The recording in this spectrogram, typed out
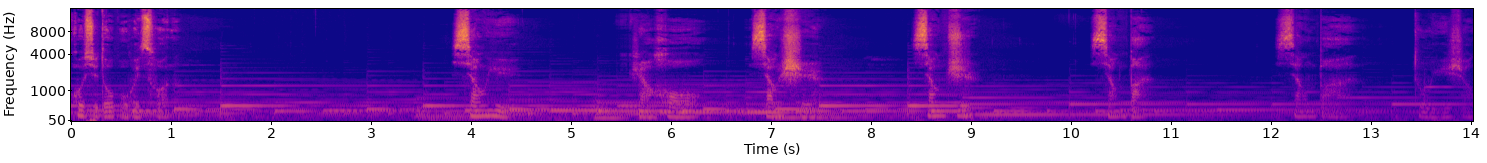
或许都不会错呢。相遇，然后相识、相知、相伴、相伴度余生。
